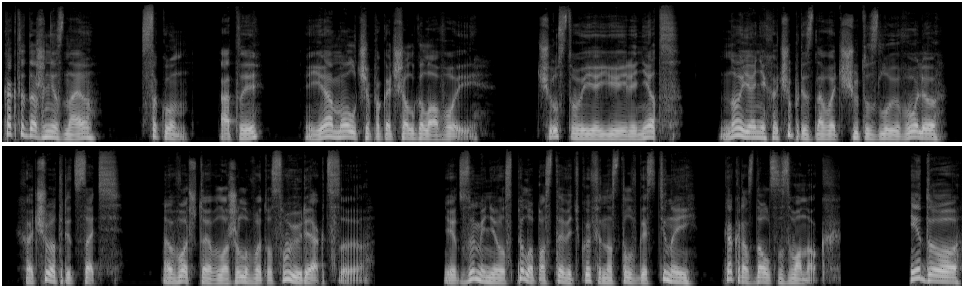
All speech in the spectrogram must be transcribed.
Как-то даже не знаю. Сакун, а ты? Я молча покачал головой. Чувствую я её или нет, но я не хочу признавать чью-то злую волю, хочу отрицать. Вот что я вложил в эту свою реакцию. Идзуми не успела поставить кофе на стол в гостиной, как раздался звонок. «Иду!»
